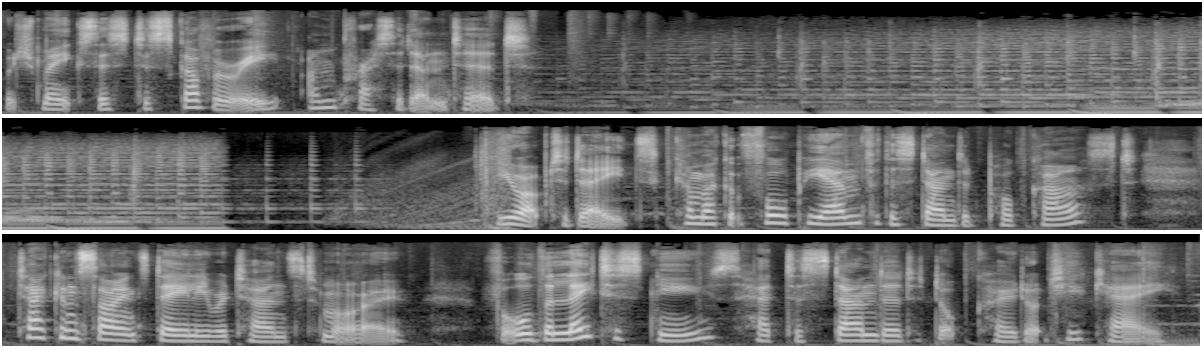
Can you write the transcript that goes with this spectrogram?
which makes this discovery unprecedented. You're up to date. Come back at 4 pm for the standard podcast. Tech and Science Daily returns tomorrow. For all the latest news, head to standard.co.uk.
